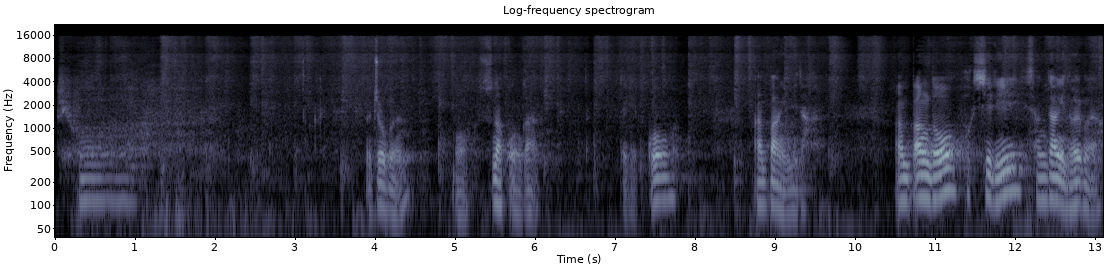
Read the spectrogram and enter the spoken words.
그리고 이쪽은 뭐 수납 공간 되겠고 안방입니다. 안방도 확실히 상당히 넓어요.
